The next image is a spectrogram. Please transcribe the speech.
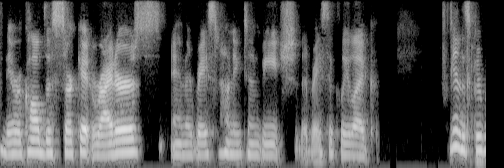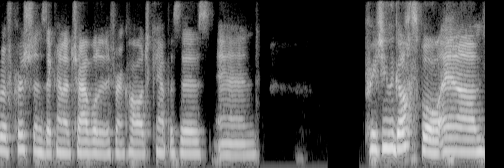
they were called the circuit riders and they're based in huntington beach they're basically like yeah this group of christians that kind of travel to different college campuses and preaching the gospel. And um,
